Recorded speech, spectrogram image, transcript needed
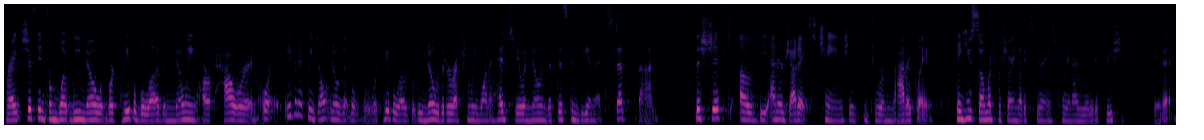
Right? Shifting from what we know what we're capable of and knowing our power, and or even if we don't know that what we're capable of, but we know the direction we want to head to, and knowing that this can be a next step for that. The shift of the energetics changes dramatically. Thank you so much for sharing that experience, Karina. I really appreciate it.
